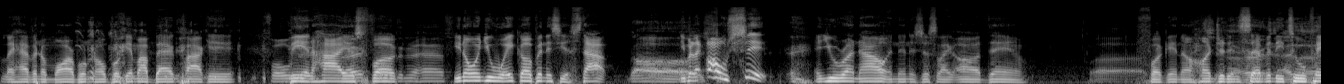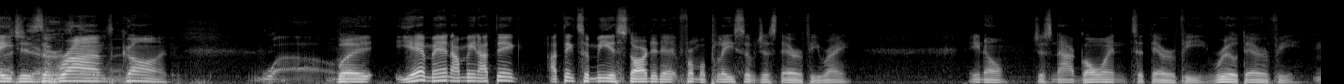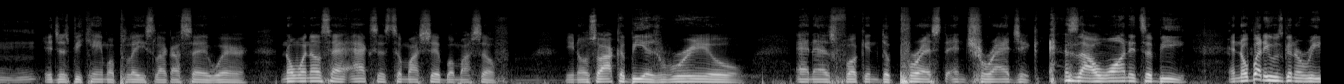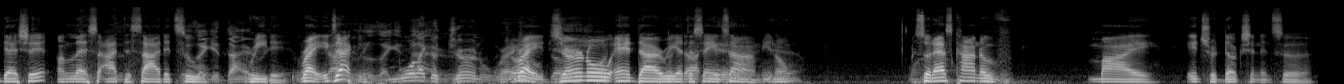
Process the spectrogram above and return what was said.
Like having a marble notebook in my back pocket. Folded, Being high as fuck. Folded in half. You know when you wake up and it's your stop. Oh, You be like, oh shit, and you run out, and then it's just like, oh damn, uh, fucking 172 That pages of rhymes man. gone. wow. But yeah, man. I mean, I think I think to me it started at from a place of just therapy, right? You know, just not going to therapy, real therapy. hmm It just became a place, like I said, where no one else had access to my shit but myself. You know, so I could be as real and as fucking depressed and tragic as I wanted to be. And nobody was gonna read that shit unless I decided was to like read it. Right, exactly. It like your More like a journal, right? right, Journal. journal and diary A at the same yeah, time. You know. yeah. So that's kind of my introduction into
